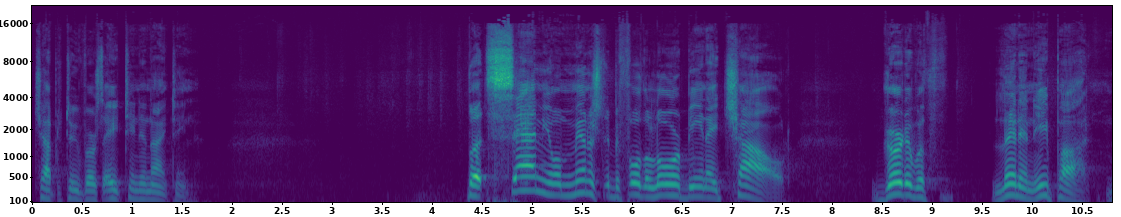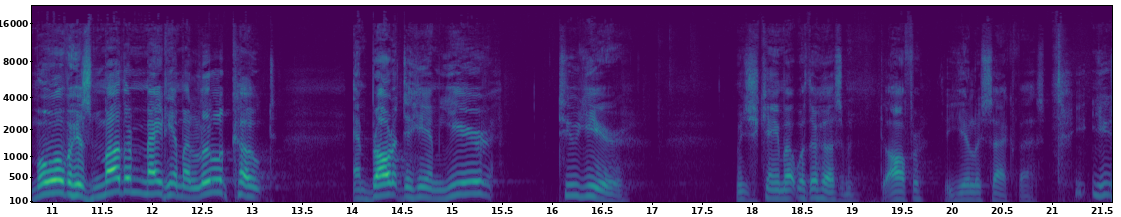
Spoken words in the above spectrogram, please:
Chapter 2, verse 18 and 19. But Samuel ministered before the Lord, being a child, girded with linen ephod. Moreover, his mother made him a little coat and brought it to him year to year when she came up with her husband to offer the yearly sacrifice. You,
